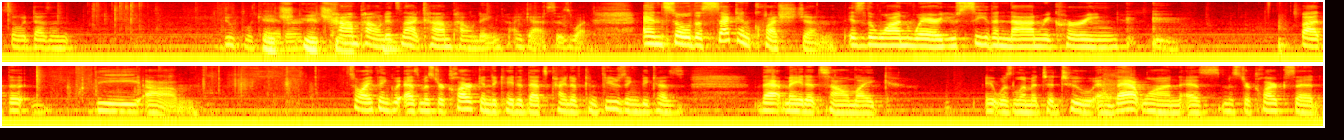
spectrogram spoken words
So it doesn't duplicate Each- or each year. compound, it's not compounding, I guess, is what. And so the second question is the one where you see the non-recurring, but the, the, um, so I think as Mr. Clark indicated, that's kind of confusing because that made it sound like it was limited to, and that one, as Mr. Clark said,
